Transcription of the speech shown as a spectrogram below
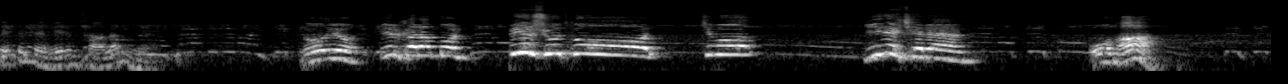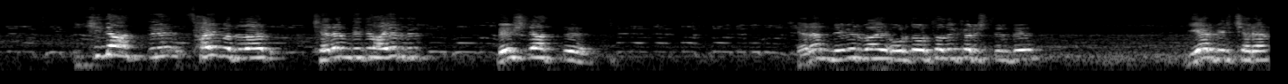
TT'de verim sağlar mı ya? Ne oluyor? Bir karambol. Bir şut gol. Kim o? Yine Kerem. Oha. İki de attı. Saymadılar. Kerem dedi hayırdır. Beş de attı. Kerem Demirbay orada ortalığı karıştırdı. Diğer bir Kerem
